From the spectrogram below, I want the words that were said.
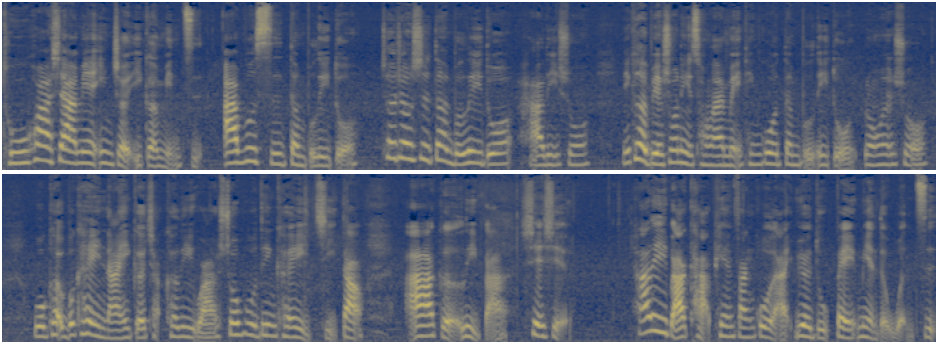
图画下面印着一个名字：阿布斯·邓布利多。这就是邓布利多。哈利说：“你可别说你从来没听过邓布利多。”荣恩说：“我可不可以拿一个巧克力蛙？说不定可以挤到阿格利巴。”谢谢。哈利把卡片翻过来，阅读背面的文字：“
